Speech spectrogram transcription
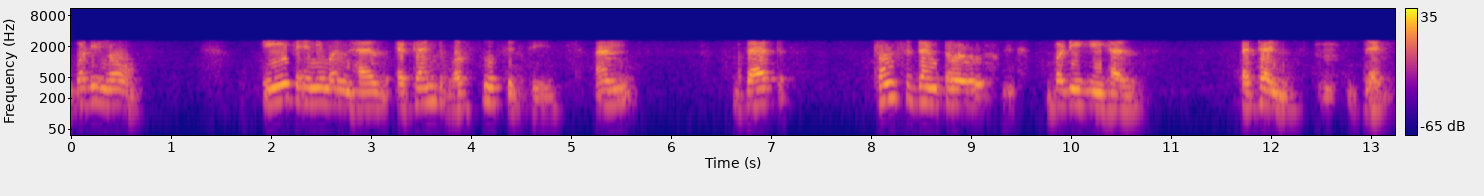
body no. If anyone has attained Vastu Siddhi and that transcendental body he has attained, then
